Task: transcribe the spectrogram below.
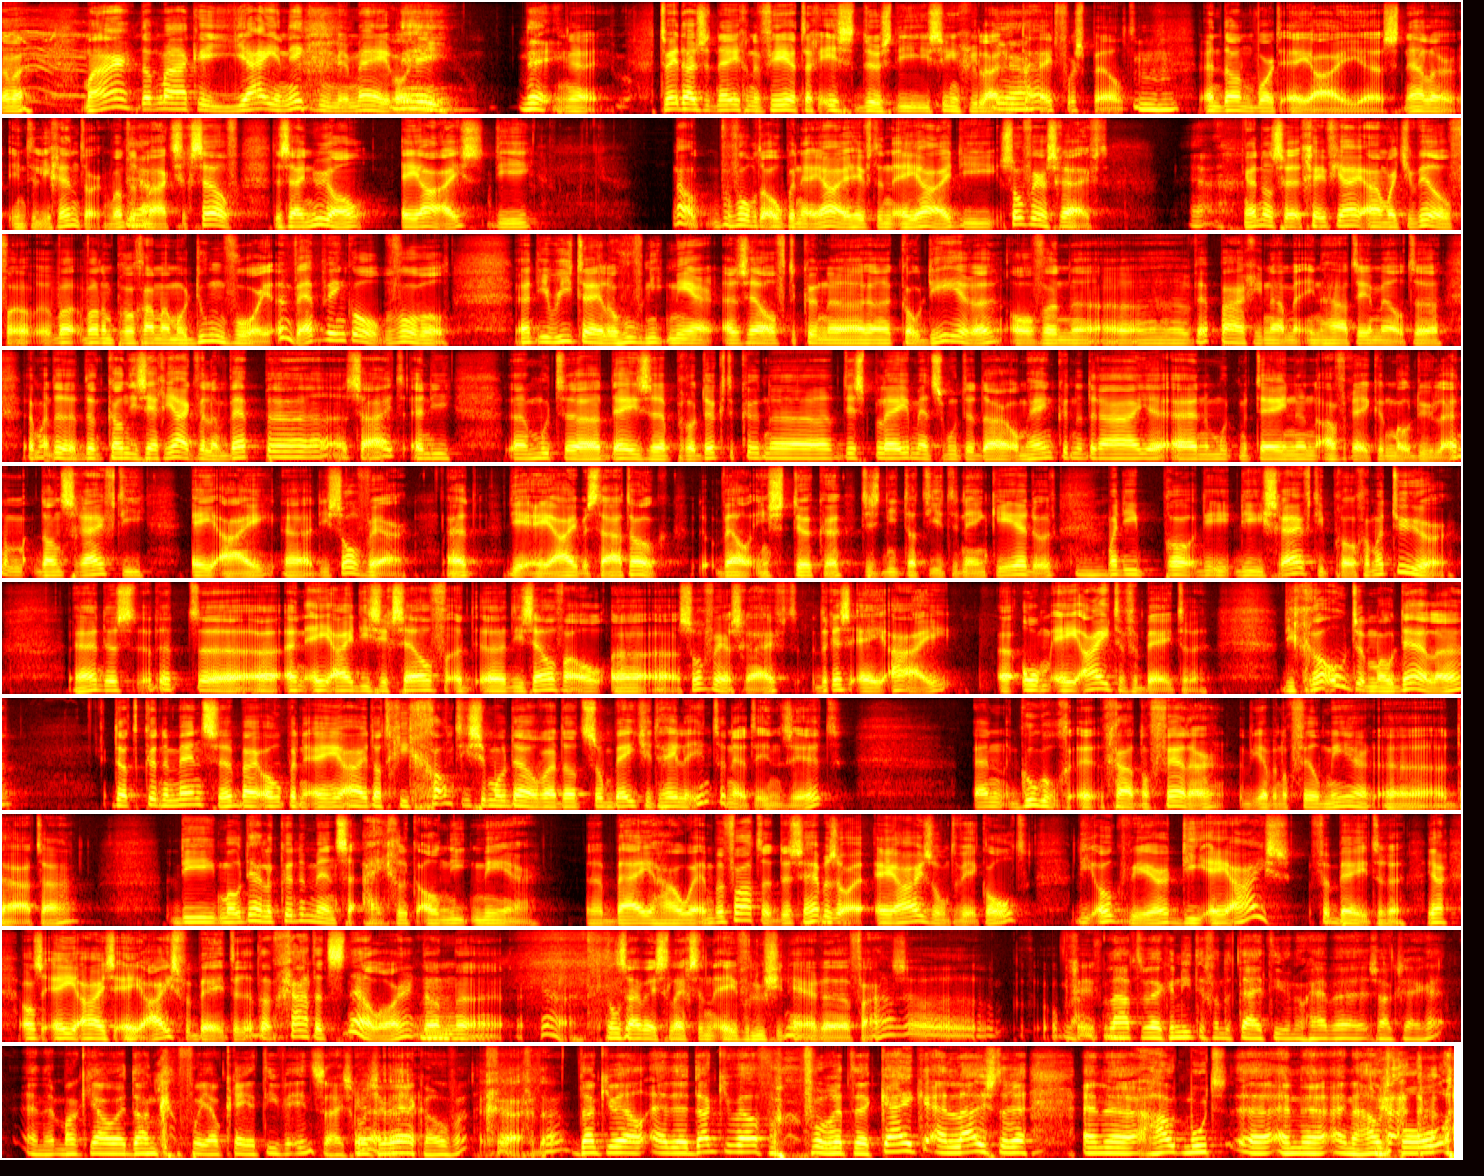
maar, maar, dat maken jij en ik niet meer mee, Ronnie. Nee. Nee. nee. 2049 is dus die singulariteit voorspeld. Mm -hmm. En dan wordt AI uh, sneller, intelligenter. Want het ja. maakt zichzelf. Er zijn nu al AI's die... Nou, bijvoorbeeld OpenAI heeft een AI die software schrijft. Ja. En dan geef jij aan wat je wil, wat een programma moet doen voor je. Een webwinkel bijvoorbeeld. Die retailer hoeft niet meer eh, zelf te kunnen eh, coderen of een webpagina in HTML te. Maar dan kan die zeggen: Ja, ik wil een website. en die moet deze producten kunnen displayen. Mensen moeten daar omheen kunnen draaien. En er moet meteen een afrekenmodule. En dan schrijft die AI die software. Die AI bestaat ook wel in stukken. Het is niet dat hij het in één keer doet. Mm. Maar die, pro, die, die schrijft die programmatuur. He, dus dat, uh, een AI die zichzelf, uh, die zelf al uh, software schrijft. Er is AI om AI te verbeteren. Die grote modellen, dat kunnen mensen bij OpenAI, dat gigantische model waar dat zo'n beetje het hele internet in zit. En Google gaat nog verder, die hebben nog veel meer data die modellen kunnen mensen eigenlijk al niet meer uh, bijhouden en bevatten. Dus hebben ze AI's ontwikkeld die ook weer die AI's verbeteren. Ja, als AI's AI's verbeteren, dan gaat het snel hoor. Dan, uh, ja, dan zijn wij slechts een evolutionaire fase. Op nou, laten we genieten van de tijd die we nog hebben, zou ik zeggen. En uh, mag ik jou uh, danken voor jouw creatieve insights, Roger ja, Werkhoven. Graag gedaan. Dankjewel. En uh, dankjewel voor, voor het kijken en luisteren. En houd moed en, en houd vol.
